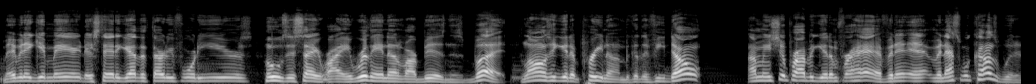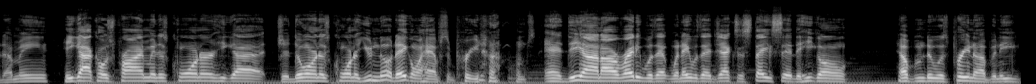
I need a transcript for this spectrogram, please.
Maybe they get married, they stay together 30, 40 years. Who's to say, right? It really ain't none of our business. But as long as he get a prenup, because if he don't, I mean, she'll probably get him for half, and, it, and, that's what comes with it. I mean, he got Coach Prime in his corner, he got Shedeur in his corner. You know they gonna have some prenups. And Deion already was at when they was at Jackson State said that he gonna help him do his prenup, and he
